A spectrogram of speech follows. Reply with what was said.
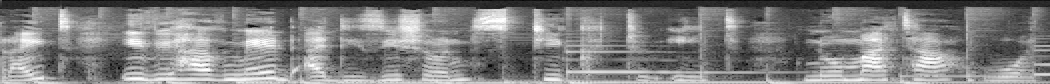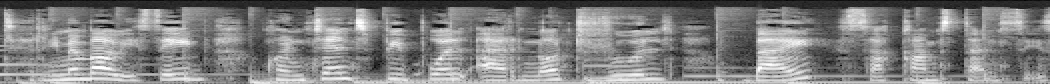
right? If you have made a decision, stick to it no matter what. Remember, we said content people are not ruled by circumstances,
